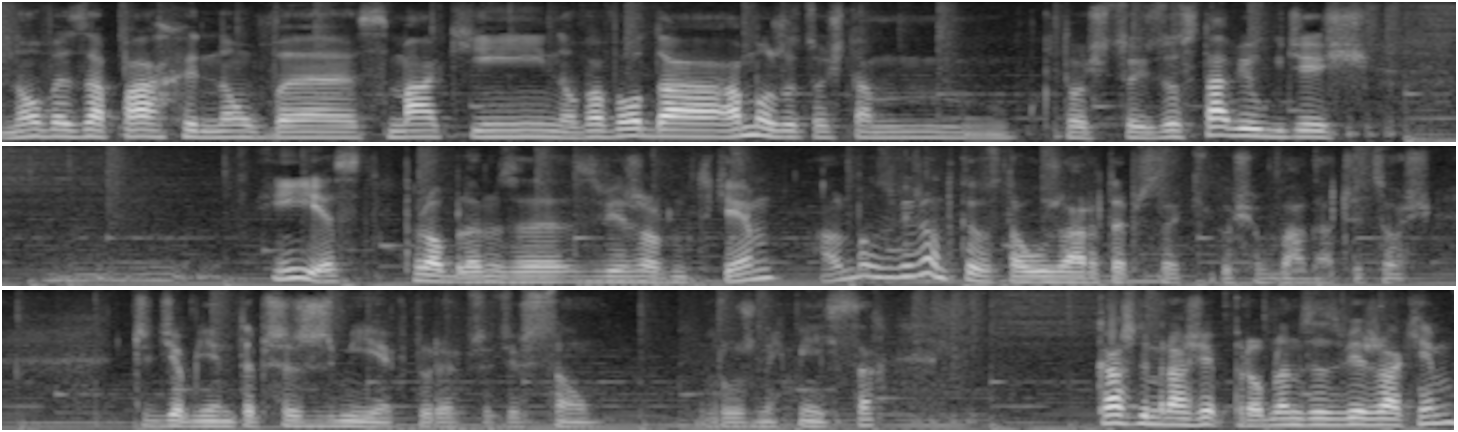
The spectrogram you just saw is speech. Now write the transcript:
nowe zapachy, nowe smaki, nowa woda, a może coś tam ktoś coś zostawił gdzieś i jest problem ze zwierzątkiem, albo zwierzątko zostało użarte przez jakiegoś owada czy coś, czy dziabnięte przez żmije, które przecież są w różnych miejscach. W każdym razie problem ze zwierzakiem,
